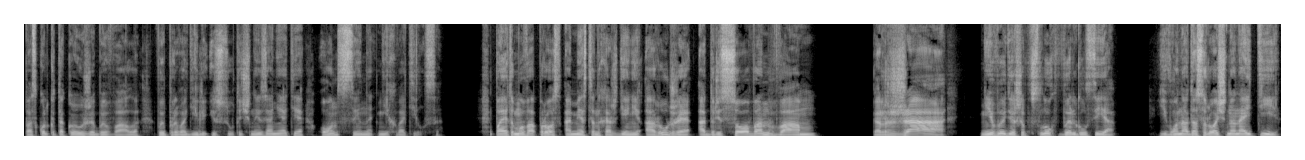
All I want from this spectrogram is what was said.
Поскольку такое уже бывало, вы проводили и суточные занятия, он сына не хватился. Поэтому вопрос о местонахождении оружия адресован вам. Ржа! Не выдержав вслух, выругался я. Его надо срочно найти.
